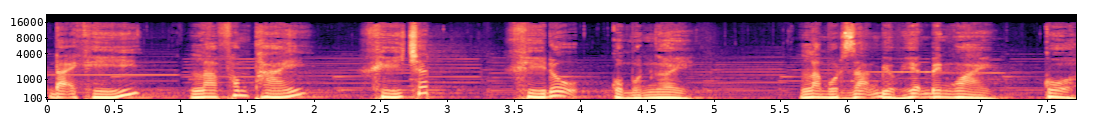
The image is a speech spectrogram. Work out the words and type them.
Đại khí là phong thái, khí chất khí độ của một người là một dạng biểu hiện bên ngoài của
